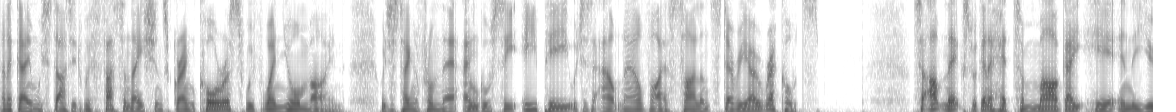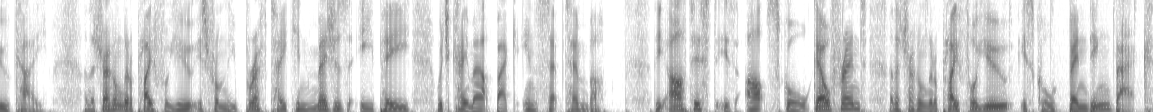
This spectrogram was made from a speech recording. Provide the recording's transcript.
And again, we started with Fascination's Grand Chorus with When You're Mine, which is taken from their Anglesey EP, which is out now via Silent Stereo Records. So, up next, we're going to head to Margate here in the UK. And the track I'm going to play for you is from the Breathtaking Measures EP, which came out back in September. The artist is Art School Girlfriend, and the track I'm going to play for you is called Bending Back.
